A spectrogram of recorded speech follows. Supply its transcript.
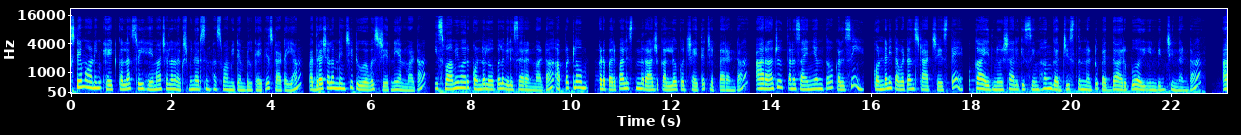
నెక్స్ట్ డే మార్నింగ్ ఎయిట్ కల్లా శ్రీ హేమాచల లక్ష్మీ నరసింహస్వామి టెంపుల్కి అయితే స్టార్ట్ అయ్యాం. భద్రాచలం నుంచి టూ అవర్స్ జర్నీ అనమాట ఈ స్వామివారు కొండ లోపల వెలిసారనమాట అప్పట్లో అక్కడ పరిపాలిస్తున్న రాజు కల్లోకి వచ్చి అయితే చెప్పారంట. ఆ రాజు తన సైన్యంతో కలిసి కొండని తవ్వటం స్టార్ట్ చేస్తే ఒక ఐదు నిమిషాలకి సింహం గర్జిస్తున్నట్టు పెద్ద అరుపు వినిపించిందంట. ఆ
